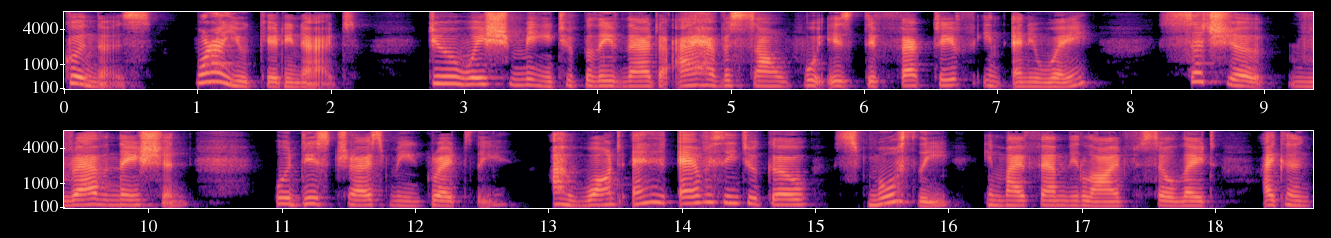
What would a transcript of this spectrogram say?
Goodness, what are you getting at? Do you wish me to believe that I have a son who is defective in any way? Such a revelation would distress me greatly. I want everything to go smoothly in my family life so that I can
